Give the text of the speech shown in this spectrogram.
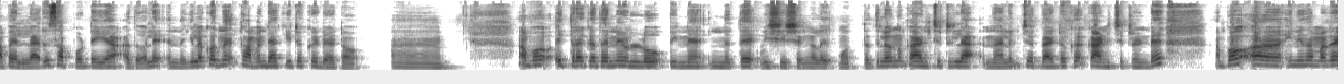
അപ്പോൾ എല്ലാവരും സപ്പോർട്ട് ചെയ്യുക. അതുപോലെ എന്തെങ്കിലുമൊക്കെ ഒന്ന് കമന്റ് ആക്കിയിട്ടൊക്കെ ഇടുക കേട്ടോ. അപ്പോൾ ഇത്രയൊക്കെ തന്നെ ഉള്ളൂ. പിന്നെ ഇന്നത്തെ വിശേഷങ്ങൾ മൊത്തത്തിലൊന്നും കാണിച്ചിട്ടില്ല. എന്നാലും ചെറുതായിട്ടൊക്കെ കാണിച്ചിട്ടുണ്ട്. അപ്പോൾ ഇനി നമ്മുടെ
